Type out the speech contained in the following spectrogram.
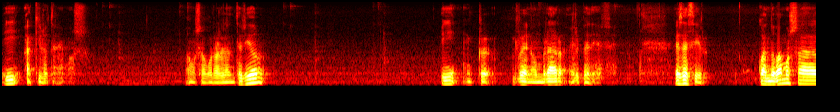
y aquí lo tenemos. Vamos a borrar el anterior y renombrar el PDF. Es decir, cuando vamos a,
